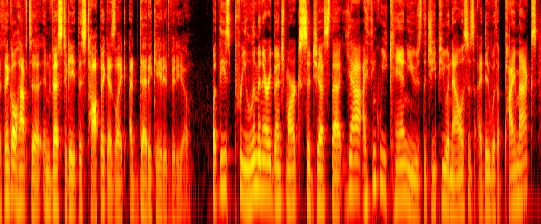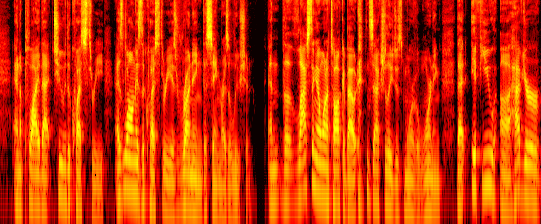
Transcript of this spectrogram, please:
I think I'll have to investigate this topic as like a dedicated video. But these preliminary benchmarks suggest that, yeah, I think we can use the GPU analysis I did with a Pimax and apply that to the Quest 3 as long as the Quest 3 is running the same resolution. And the last thing I want to talk about is actually just more of a warning that if you uh, have your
